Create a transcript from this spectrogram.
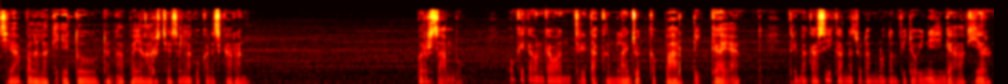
Siapa lelaki itu dan apa yang harus Jason lakukan sekarang? bersambung. Oke kawan-kawan, ceritakan lanjut ke part 3 ya. Terima kasih karena sudah menonton video ini hingga akhir.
